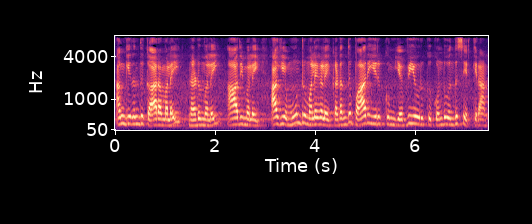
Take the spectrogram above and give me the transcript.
அங்கிருந்து காரமலை நடுமலை ஆதிமலை ஆகிய மூன்று மலைகளைக் கடந்து பாரி இருக்கும் எவ்வியூருக்கு கொண்டு வந்து சேர்க்கிறான்.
